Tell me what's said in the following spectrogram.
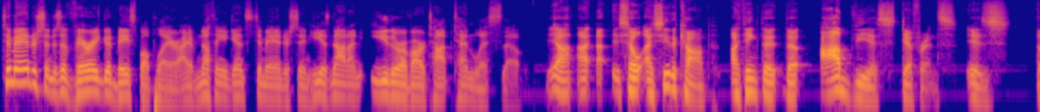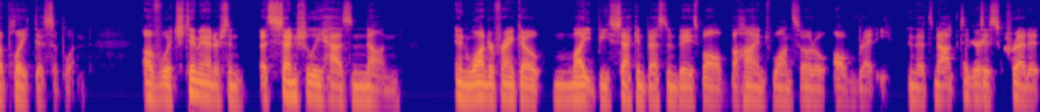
Tim Anderson is a very good baseball player. I have nothing against Tim Anderson. He is not on either of our top 10 lists, though. Yeah, I, I, so I see the comp. I think that the obvious difference is the plate discipline, of which Tim Anderson essentially has none. And Wander Franco might be second best in baseball behind Juan Soto already. And that's not to Agreed. discredit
